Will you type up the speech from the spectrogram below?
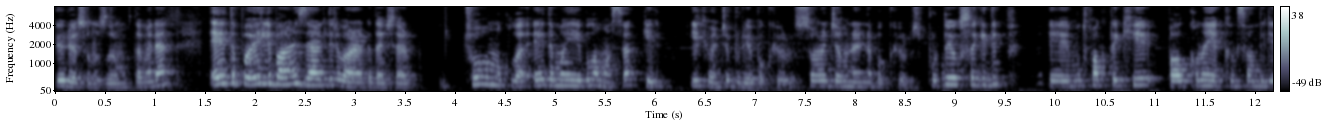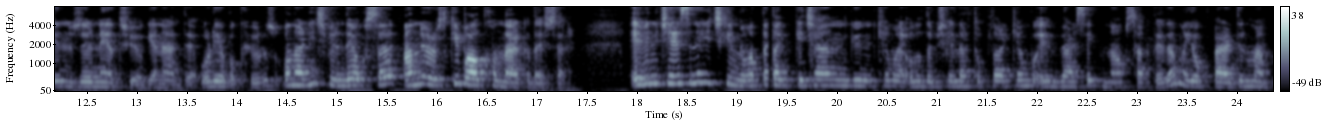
Görüyorsunuzdur muhtemelen. Evde bu 50 bariz yerleri var arkadaşlar. Çoğunlukla evde mayayı bulamazsak gelip ilk önce buraya bakıyoruz. Sonra camın önüne bakıyoruz. Burada yoksa gidip e, mutfaktaki balkona yakın sandalyenin üzerine yatıyor genelde. Oraya bakıyoruz. Onların hiçbirinde yoksa anlıyoruz ki balkonda arkadaşlar. Evin içerisine hiç girmiyor. Hatta geçen gün Kemal odada bir şeyler toplarken bu evi versek ne yapsak dedi ama yok verdirmem.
